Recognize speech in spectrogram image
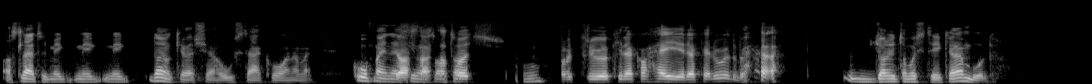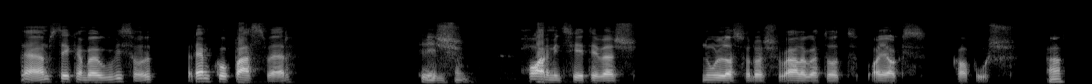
azt lehet, hogy még, még, még nagyon kevesen húzták volna meg. Koopmeinner azt láttad, ata... hogy, hm? hogy Krülkinek a helyére került be? Gyanítom, hogy Stekelenburg? Nem, Stekelenburg viszont Remco Passver. És 37 éves nullaszoros válogatott Ajax kapus. Ha.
